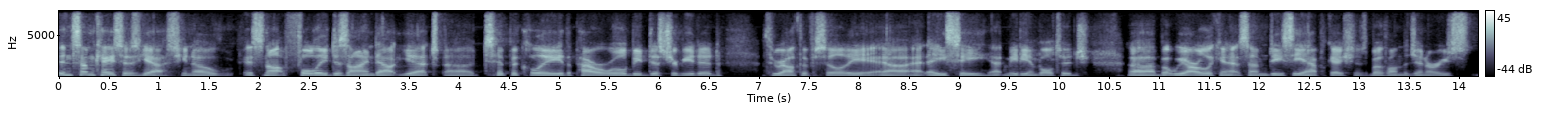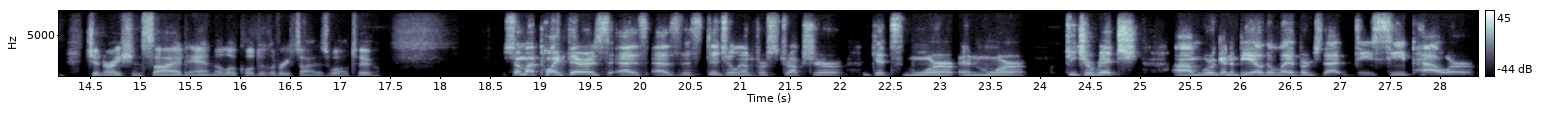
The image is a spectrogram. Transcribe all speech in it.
In some cases, yes. You know, it's not fully designed out yet. Uh, typically, the power will be distributed throughout the facility uh, at AC at medium voltage, uh, but we are looking at some DC applications both on the generation side and the local delivery side as well too. So my point there is, as as this digital infrastructure gets more and more feature rich, um, we're going to be able to leverage that DC power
